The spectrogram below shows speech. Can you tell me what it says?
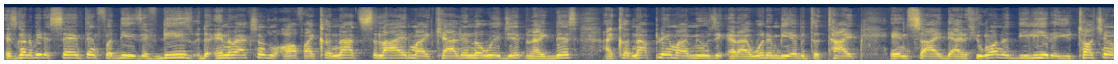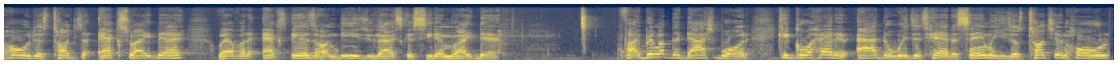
It's gonna be the same thing for these. If these the interactions were off, I could not slide my calendar widget like this. I could not play my music and I wouldn't be able to type inside that. If you want to delete it, you touch and hold, just touch the X right there. Wherever the X is on these, you guys can see them right there. If I bring up the dashboard, you can go ahead and add the widgets here. The same way you just touch and hold.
